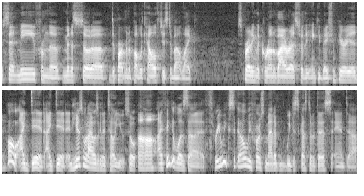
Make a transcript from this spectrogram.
sent me from the Minnesota Department of Public Health just about like spreading the coronavirus or the incubation period? Oh, I did, I did. And here's what I was going to tell you. So Uh-huh. I think it was uh, three weeks ago we first met up. We discussed about this, and uh,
